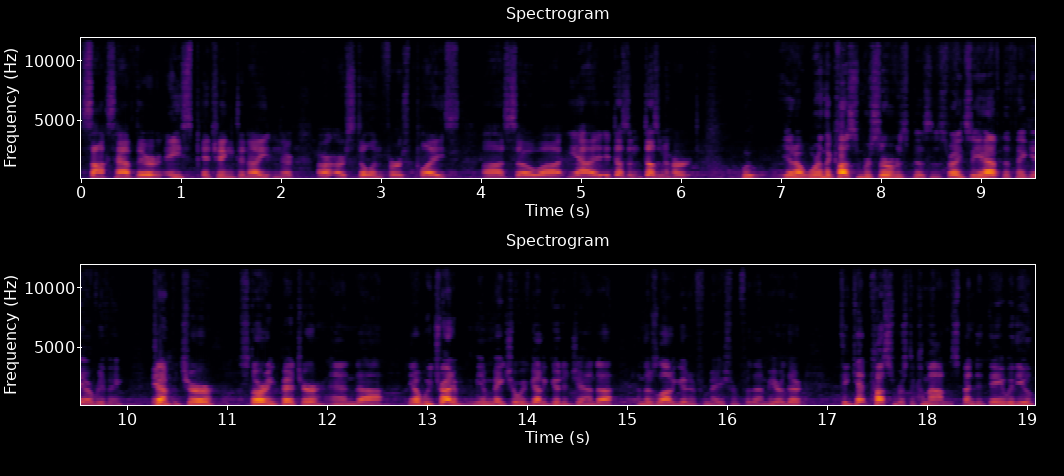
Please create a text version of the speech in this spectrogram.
Sox have their ace pitching tonight, and they are, are still in first place. Uh, so uh, yeah, it doesn't doesn't hurt we, you know, we're in the customer service business, right? So you have to think of everything. Yeah. Temperature, starting pitcher, and uh, you know, we try to you know, make sure we've got a good agenda and there's a lot of good information for them here. They're, to get customers to come out and spend a day with you,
